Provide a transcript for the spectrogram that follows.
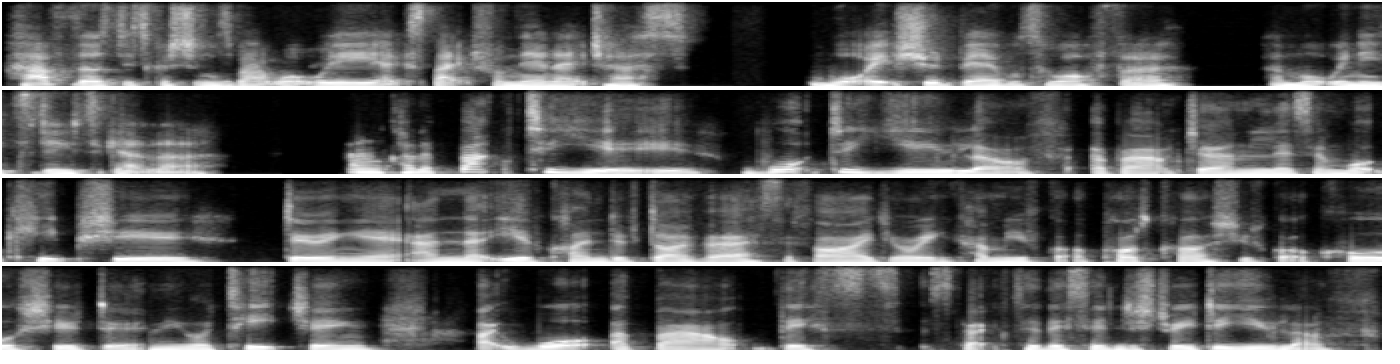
have those discussions about what we expect from the NHS, what it should be able to offer, and what we need to do to get there. And kind of back to you, what do you love about journalism? What keeps you doing it? And that you've kind of diversified your income. You've got a podcast, you've got a course, you're doing your teaching. Like, what about this sector, this industry, do you love?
